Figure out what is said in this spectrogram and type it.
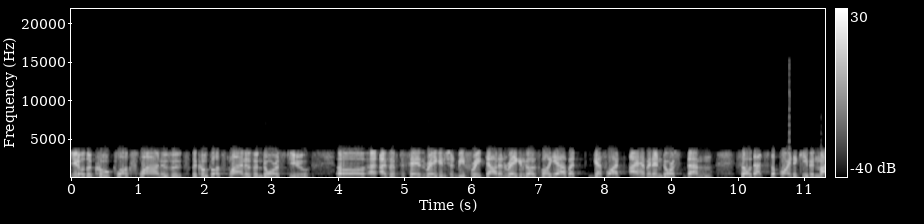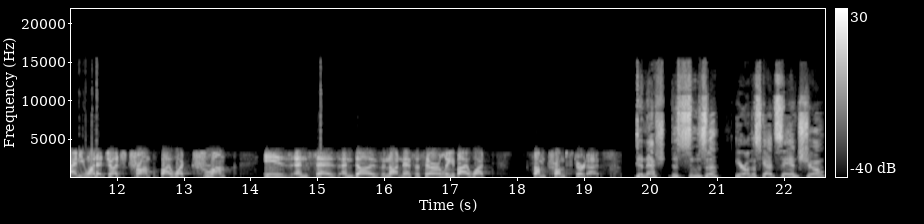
you know, the Ku Klux Klan is a, the Ku Klux Klan has endorsed you." Uh, as if to say Reagan should be freaked out. And Reagan goes, Well, yeah, but guess what? I haven't endorsed them. So that's the point to keep in mind. You want to judge Trump by what Trump is and says and does, and not necessarily by what some Trumpster does. Dinesh D'Souza here on the Scott Sands Show.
